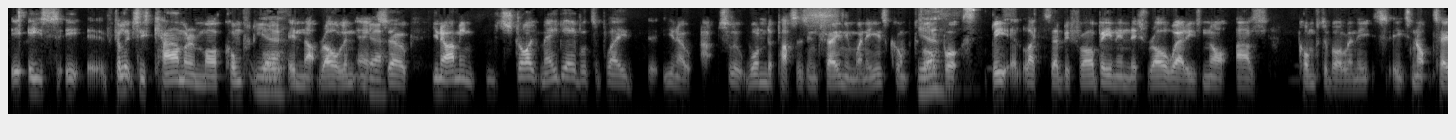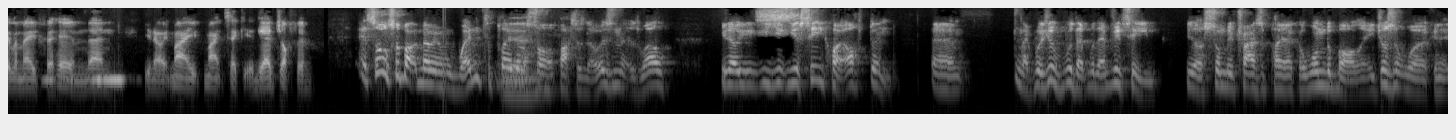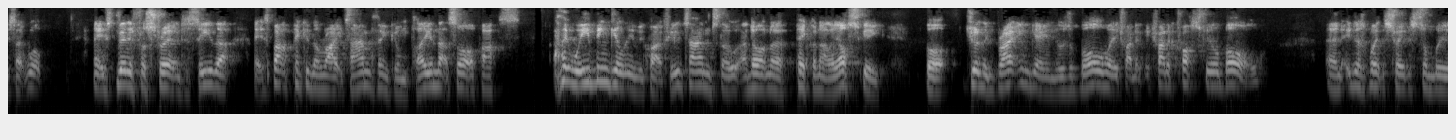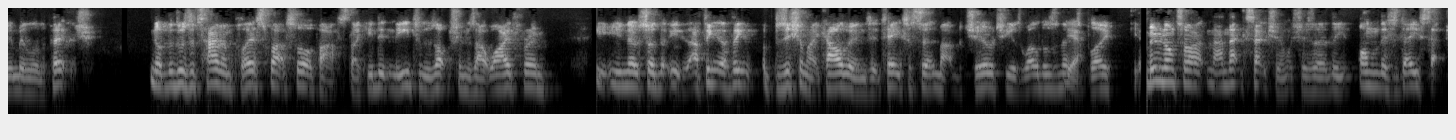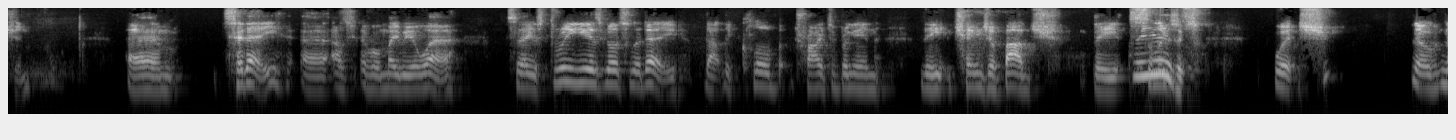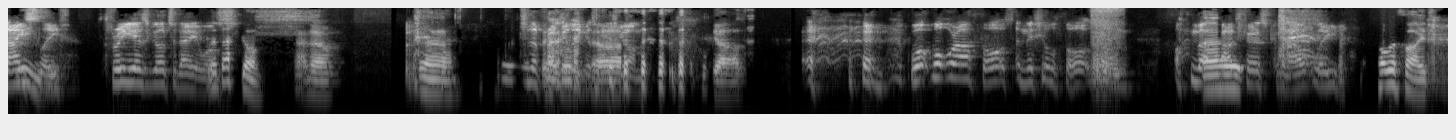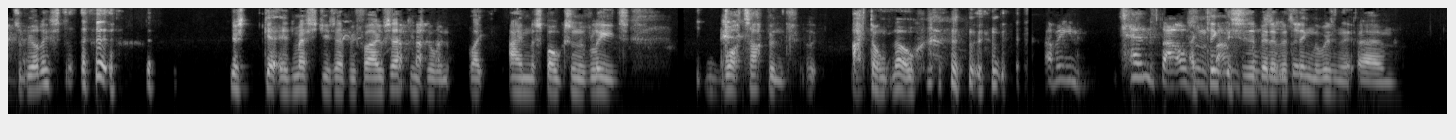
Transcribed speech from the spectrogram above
He's he, Phillips is calmer and more comfortable Yeah. in that role, isn't he? Yeah. So you know, I mean, Struijk may be able to play, you know, absolute wonder passes in training when he is comfortable, Yeah. but be like I said before, being in this role where he's not as comfortable and it's it's not tailor made for him, then you know it might might take it the edge off him. It's also about knowing when to play Yeah. those sort of passes, though, isn't it? As well, you know, you you, you see quite often, um, like with with with every team, you know, somebody tries to play like a wonder ball and it doesn't work, and it's like, well, and it's really frustrating to see that. It's about picking the right time, I think, and playing that sort of pass. I think we've been guilty of it quite a few times, though. I don't want to pick on Alioski, but during the Brighton game, there was a ball where he tried to, he tried a crossfield ball, and it just went straight to somebody in the middle of the pitch. You know, there was a time and place for that sort of pass. Like he didn't need to. There's options out wide for him. You know, so that, I think I think a position like Kalvin's, it takes a certain amount of maturity as well, doesn't it, Yeah. to play? Moving on to our, our next section, which is uh, the on this day section. Um, today, uh, as everyone may be aware, today is three years ago to the day that the club tried to bring in the change of badge, the Three salute, which, you know, nicely, three years ago today it Where's was. that gone? I know. Uh, To the Premier League as well, John. God. what what were our thoughts, initial thoughts on, on that Uh, badge first coming out, Lee? horrified, to be honest. Just getting messages every five seconds going, like, I'm the spokesman of Leeds. What happened? I don't know. I mean, ten thousand. I think this is a bit of a thing, though, isn't it? Um,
